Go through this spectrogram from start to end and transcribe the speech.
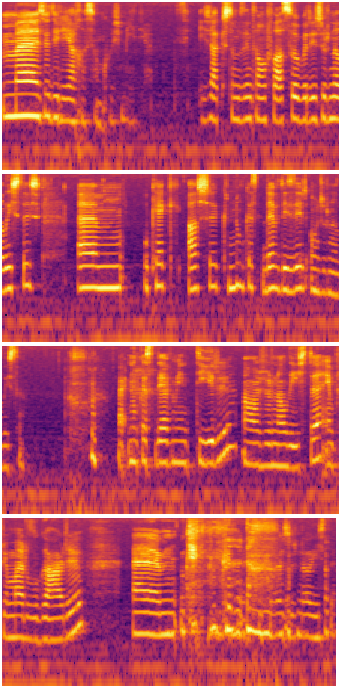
Mas eu diria a relação com os mídias. E já que estamos então a falar sobre jornalistas, um, o que é que acha que nunca deve dizer a um jornalista? Bem, nunca se deve mentir a um jornalista, em primeiro lugar. Um, o que é que nunca um jornalista?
